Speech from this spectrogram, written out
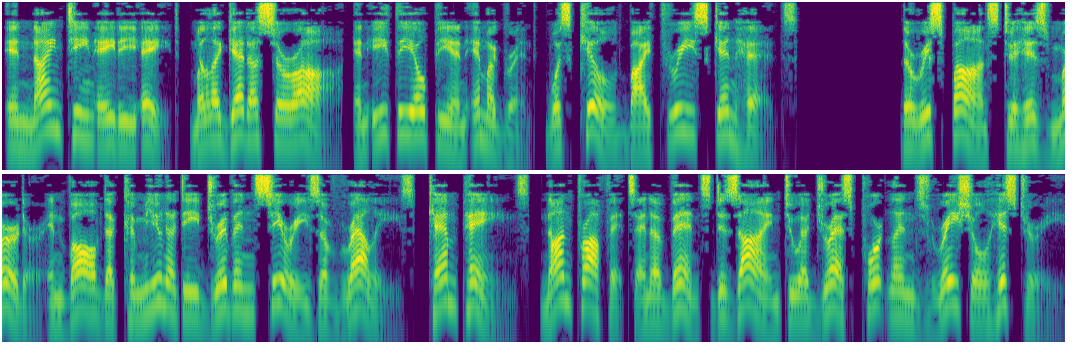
In 1988, Mulugeta Seraw, an Ethiopian immigrant, was killed by three skinheads. The response to his murder involved a community-driven series of rallies, campaigns, nonprofits and events designed to address Portland's racial history,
